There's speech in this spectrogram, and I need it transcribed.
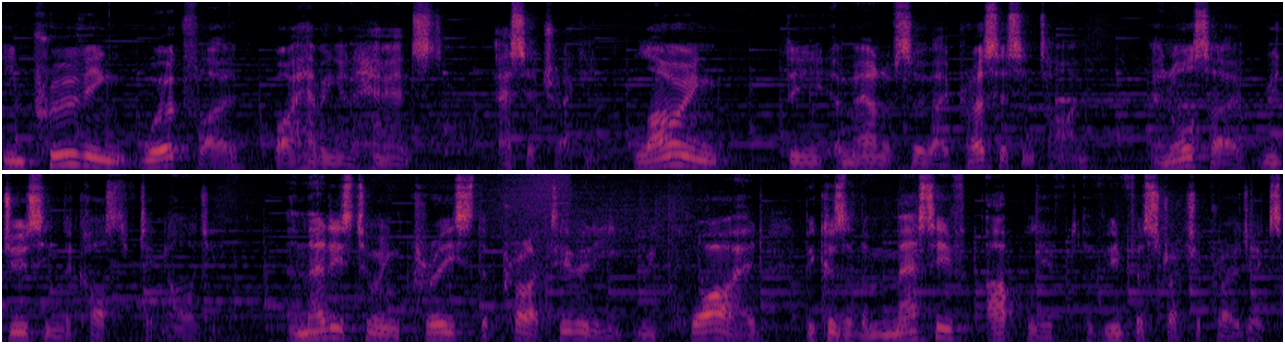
improving workflow by having enhanced asset tracking, lowering the amount of survey processing time and also reducing the cost of technology. And that is to increase the productivity required because of the massive uplift of infrastructure projects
